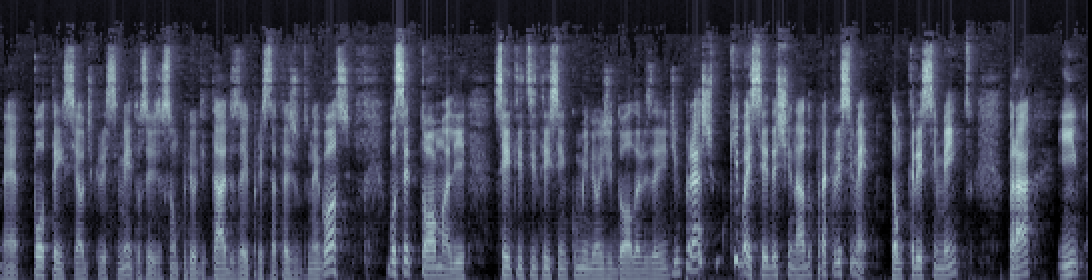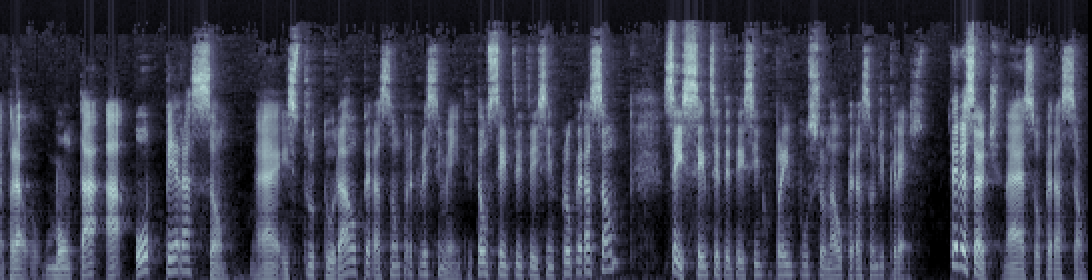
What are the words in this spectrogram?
é, potencial de crescimento, ou seja, são prioritários aí para a estratégia do negócio, você toma ali 135 milhões de dólares aí de empréstimo que vai ser destinado para crescimento. Então, crescimento para montar a operação, né? estruturar a operação para crescimento. Então, 135 para operação, 675 para impulsionar a operação de crédito. Interessante, né? Essa operação.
